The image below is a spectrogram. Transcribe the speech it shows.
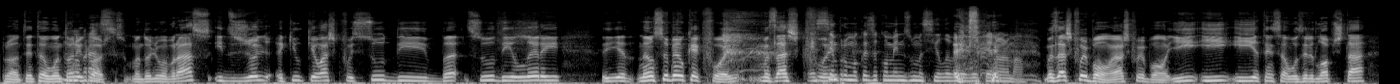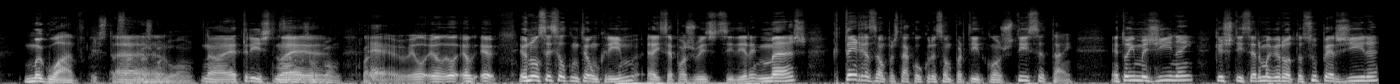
Pronto, então o António Um. Costa mandou-lhe um abraço e desejou-lhe aquilo que eu acho que foi sudiba, sudileri. Não sei bem o que é que foi, mas acho que É foi. sempre uma coisa com menos uma sílaba do que é normal. Mas acho que foi bom, acho que foi bom. E, e, e atenção, o Azeredo Lopes está magoado. Isto mas Ah, magoão. Não, é triste, não é? mas. É, eu, eu, eu, eu- eu não sei se ele cometeu um crime, eh, isso é para os juízes decidirem, mas que tem razão para estar com o coração partido com a justiça, tem. Então imaginem que a justiça era uma garota super gira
